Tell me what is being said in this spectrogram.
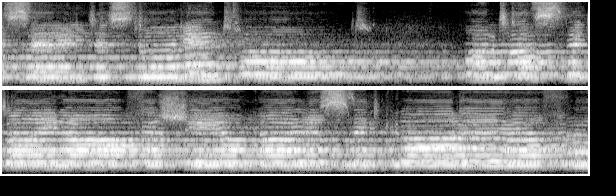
geselltest du den Tod und hast mit deiner Auferstehung alles mit Gnade erfüllt.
